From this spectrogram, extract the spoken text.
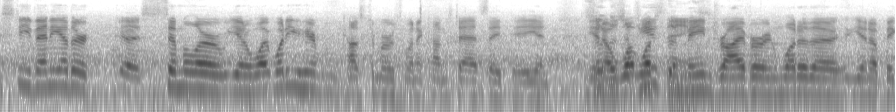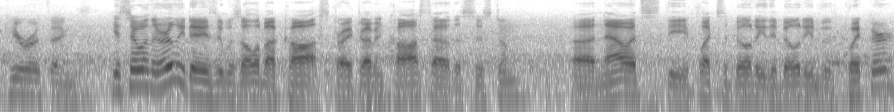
Steve, any other uh, similar, you know, what, what do you hear from customers when it comes to SAP and, you so know, what, what's things. the main driver and what are the, you know, big hero things? Yeah, so in the early days it was all about cost, right? Driving cost out of the system. Uh, now it's the flexibility, the ability to move quicker.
